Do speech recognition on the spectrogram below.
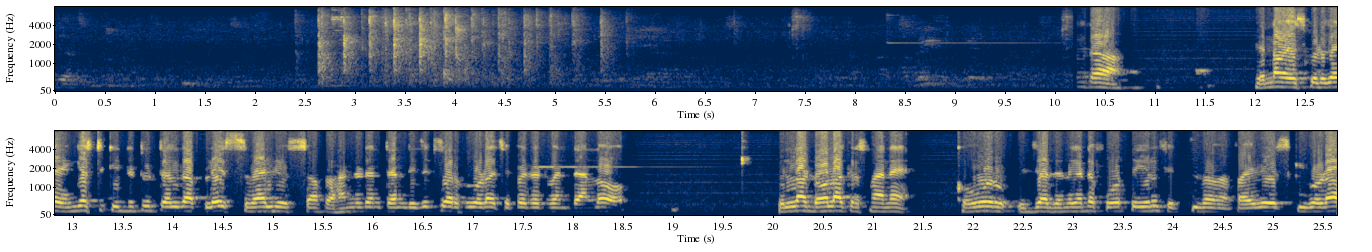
అక్సెప్ట్ వయస్కుడిగా youngest kid to tell the place values of hundred and ten digits వరకు కూడా చెప్పేటటువంటి దానిలో పిల్ల డోలా కృష్ణ అనే కొవ్వూరు విద్యార్థి. ఎందుకంటే ఫోర్త్ ఇయర్ ఫిఫ్త్ ఫైవ్ ఇయర్స్కి కూడా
